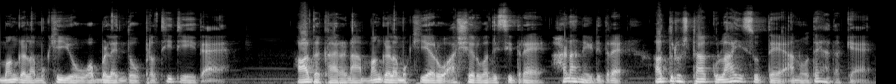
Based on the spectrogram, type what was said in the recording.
ಮಂಗಳಮುಖಿಯು ಒಬ್ಬಳೆಂದು ಪ್ರತೀತಿ ಇದೆ. ಆದ ಕಾರಣ ಮಂಗಳಮುಖಿಯರು ಆಶೀರ್ವದಿಸಿದ್ರೆ, ಹಣ ನೀಡಿದ್ರೆ ಅದೃಷ್ಟ ಕುಲಾಯಿಸುತ್ತೆ ಅನ್ನೋದೇ ಅದಕ್ಕೆ.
